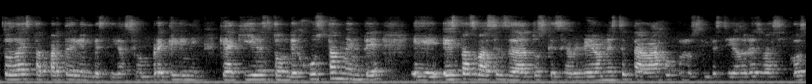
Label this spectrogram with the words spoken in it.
toda esta parte de la investigación preclínica, que aquí es donde justamente eh, estas bases de datos que se abrieron, este trabajo con los investigadores básicos,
